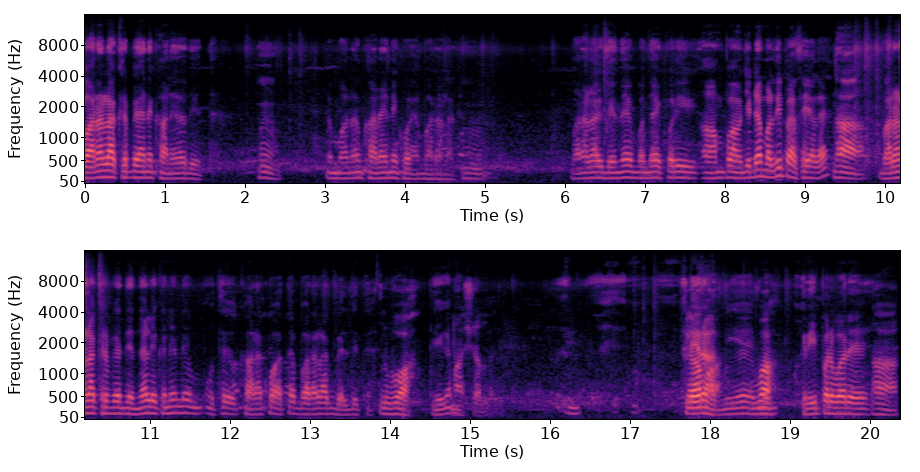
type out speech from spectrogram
12 ਲੱਖ ਰੁਪਏ ਨੇ ਖਾਣੇ ਦਾ ਦੇ ਦਿੱਤਾ। ਹੂੰ। ਮਹਿਮਾਨਾਂ ਨੂੰ ਖਾਣਾ ਇਹਨੇ ਖਵਾਇਆ 12 ਲੱਖ। 12 ਲੱਖ ਦਿੰਦੇ ਬੰਦਾ ਇੱਕ ਵਾਰੀ ਆਮ ਭਾਵੇਂ ਜਿੱਡਾ ਮਰਜ਼ੀ ਪੈਸੇ ਵਾਲਾ ਹੈ, ਹਾਂ। 12 ਲੱਖ ਰੁਪਏ ਦਿੰਦਾ ਲੇਕਿਨ ਇਹਨੇ ਉੱਥੇ ਖਾਣਾ ਖਵਾਤਾ 12 ਲੱਖ ਬਿੱਲ ਦਿੱਤਾ। ਵਾਹ। ਠੀਕ ਹੈ ਮਾਸ਼ਾਅੱਲਾ ਕਲੀਅਰ ਆਦਮੀ ਹੈ ਵਾਹ। ਗਰੀਬ ਪਰਵਰ ਹੈ। ਹਾਂ।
